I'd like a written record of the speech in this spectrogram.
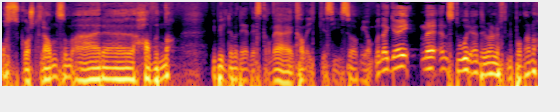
Åsgårdstrand som er uh, havna i bildet. Men det, det kan, jeg, kan, ikke si så mye om. Men det er gøy med en stor Jeg driver og løfter litt på den her nå.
